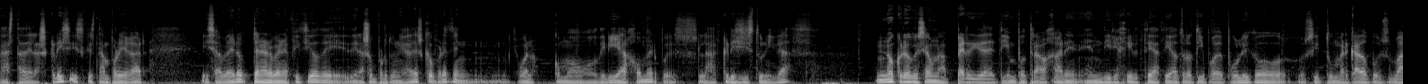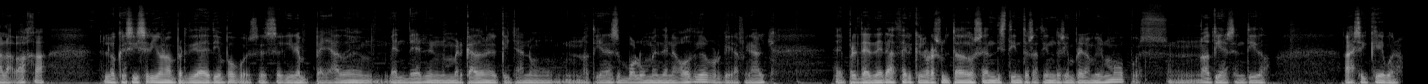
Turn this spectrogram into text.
hasta de las crisis que están por llegar y saber obtener beneficio de, las oportunidades que ofrecen. Bueno, como diría Homer, pues la crisis de unidad. No creo que sea una pérdida de tiempo trabajar en, dirigirte hacia otro tipo de público si tu mercado pues va a la baja. Lo que sí sería una pérdida de tiempo pues es seguir empeñado en vender en un mercado en el que ya no, tienes volumen de negocio porque al final eh, pretender hacer que los resultados sean distintos haciendo siempre lo mismo pues no tiene sentido. Así que bueno,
